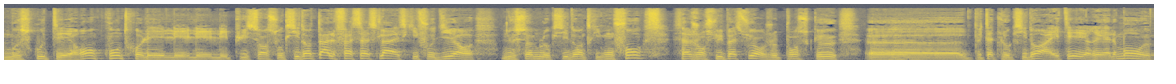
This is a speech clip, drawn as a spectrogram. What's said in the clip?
Moscou, Téhéran contre les, les puissance occidentale. Face à cela, est-ce qu'il faut dire nous sommes l'Occident triomphant? Ça, j'en suis pas sûr. Je pense que euh, peut-être l'Occident a été réellement euh,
